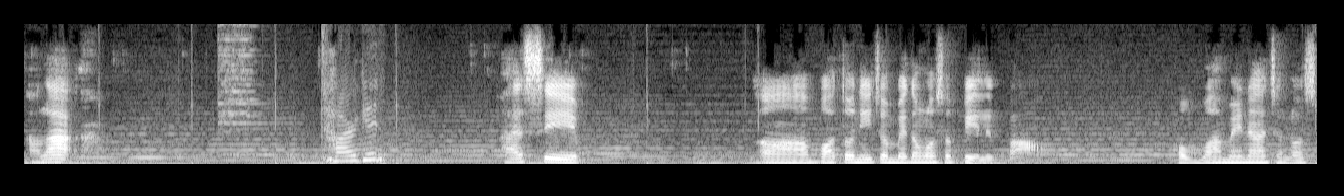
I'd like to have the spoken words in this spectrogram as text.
เอาละ Target พาสซีฟเอ่อบอสตัวนี้จำเป็นต้องลดสปีดหรือเปล่า ผมว่าไม่น่าจะลดส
